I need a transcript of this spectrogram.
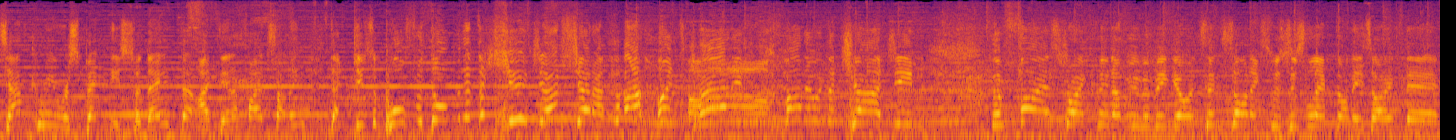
South Korea respect this. So they've identified something that gives a pause for Dortmund. It's a huge Earth Shatter. Oh, it's Carnage. Mother with the charge in. The Fire Strike cleanup Uber Bingo. And Sensonics was just left on his own there.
